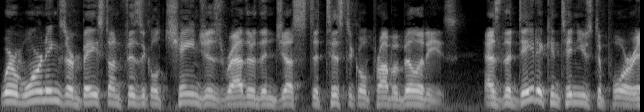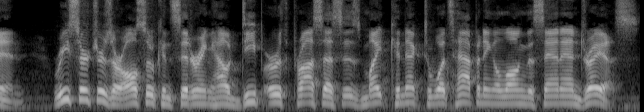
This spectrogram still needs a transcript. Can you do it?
where warnings are based on physical changes rather than just statistical probabilities. As the data continues to pour in, researchers are also considering how deep Earth processes might connect to what's happening along the San Andreas.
